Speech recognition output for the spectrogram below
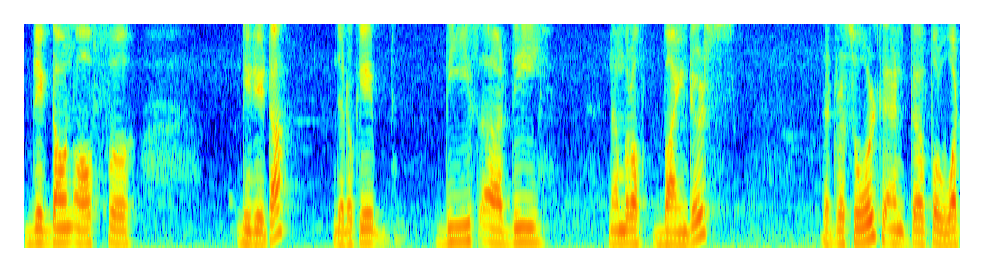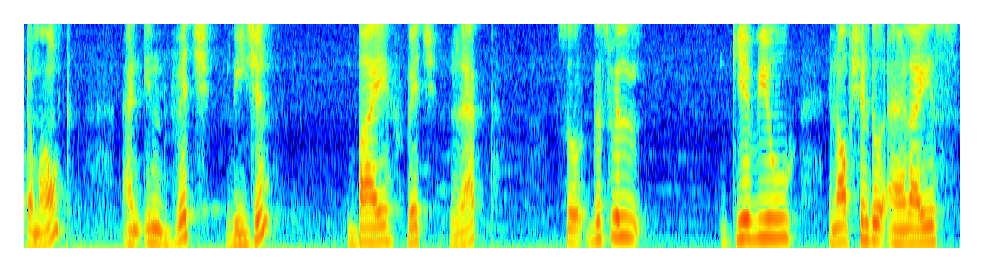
breakdown of uh, the data that okay these are the number of binders that were sold and uh, for what amount and in which region by which rep. So this will give you an option to analyze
